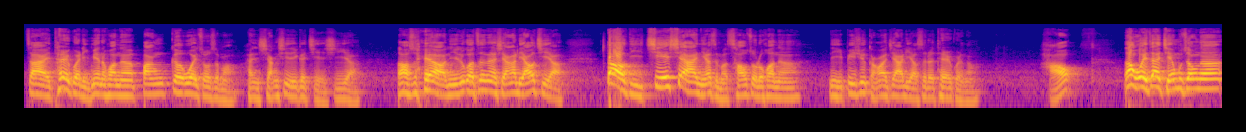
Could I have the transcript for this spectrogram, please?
在 Telegram 里面的话呢，帮各位做什么很详细的一个解析啊。啊，所以啊，你如果真的想要了解啊，到底接下来你要怎么操作的话呢，你必须赶快加李老师的 Telegram 哦。好，那我也在节目中呢，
